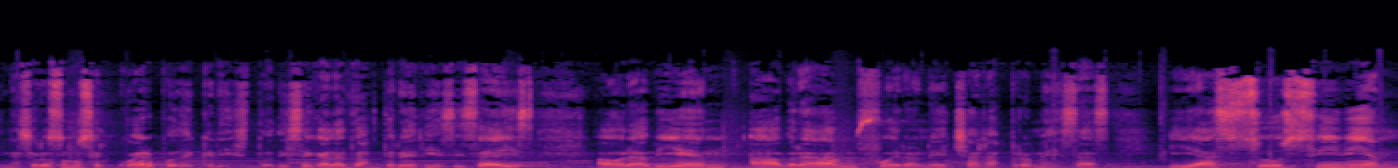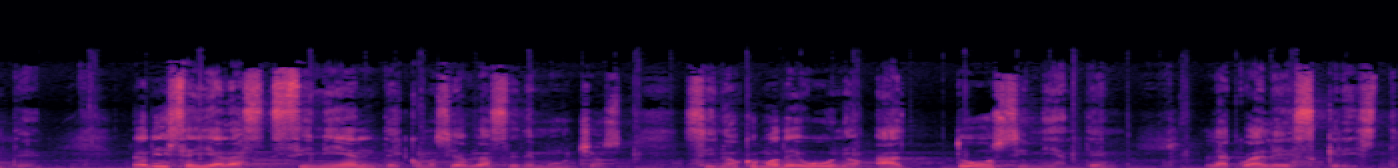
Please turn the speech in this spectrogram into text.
nosotros somos el cuerpo de Cristo. Dice Gálatas 3:16, ahora bien, a Abraham fueron hechas las promesas y a su simiente. No dice y a las simientes como si hablase de muchos, sino como de uno, a tu simiente, la cual es Cristo.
